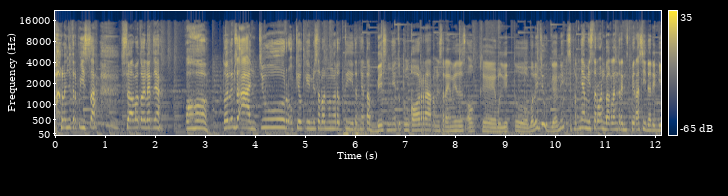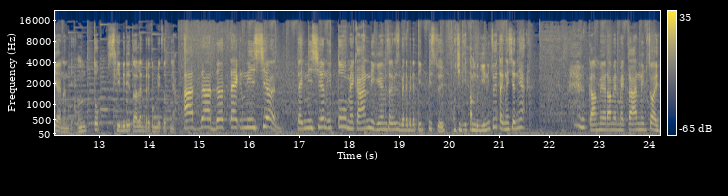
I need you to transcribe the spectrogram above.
Palanya terpisah sama toiletnya. Oh toilet bisa hancur. Oke oke Mr. One mengerti. Ternyata base-nya itu tengkorak Mr. Mrs. oke begitu. Boleh juga nih. Sepertinya Mr. One bakalan terinspirasi dari dia nanti untuk skibidi toilet berikut-berikutnya ada The Technician. Technician itu mekanik ya misalnya beda-beda tipis cuy. Oh jadi hitam begini cuy techniciannya? Kameramen mekanik coy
